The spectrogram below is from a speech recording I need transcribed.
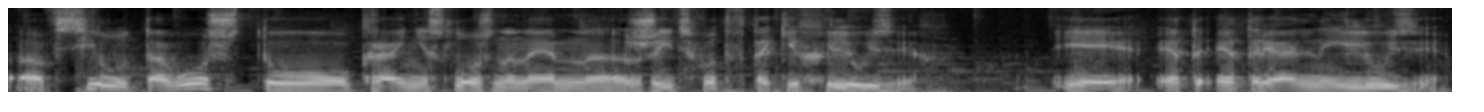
а, в силу того, что крайне сложно, наверное, жить вот в таких иллюзиях. И это, это реальные иллюзии.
